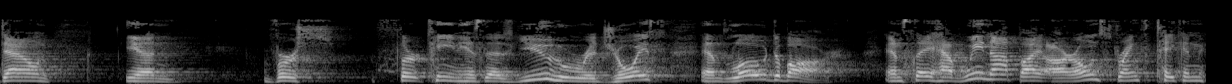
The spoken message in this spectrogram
Down in verse 13, he says, you who rejoice and Lo-debar and say, have we not by our own strength taken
